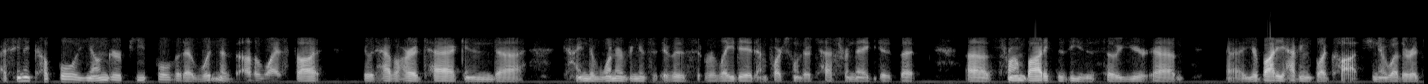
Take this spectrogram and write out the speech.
I've seen a couple younger people that I wouldn't have otherwise thought they would have a heart attack, and uh, kind of wondering if it was related. Unfortunately, their tests were negative, but uh, thrombotic diseases. So your uh, uh, your body having blood clots. You know, whether it's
